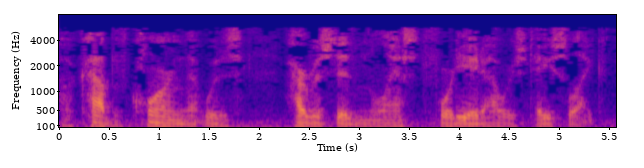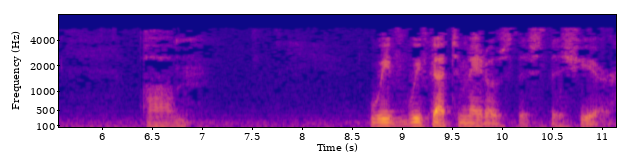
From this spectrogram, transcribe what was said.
a cob of corn that was harvested in the last 48 hours tastes like. Um, we've we've got tomatoes this this year,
